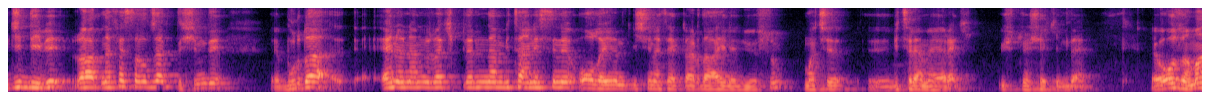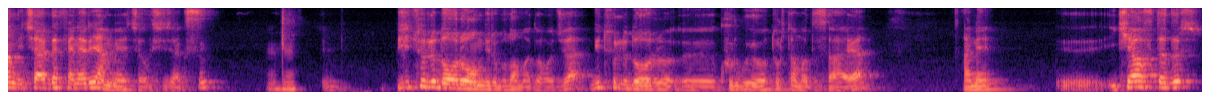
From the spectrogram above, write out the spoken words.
ciddi bir rahat nefes alacaktı. Şimdi e, burada en önemli rakiplerinden bir tanesini olayın içine tekrar dahil ediyorsun. Maçı e, bitiremeyerek üstün şekilde. E, o zaman içeride Fener'i yenmeye çalışacaksın. Hı hı. Bir türlü doğru 11'i bulamadı hoca. Bir türlü doğru e, kurguyu oturtamadı sahaya. Hani e, iki haftadır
